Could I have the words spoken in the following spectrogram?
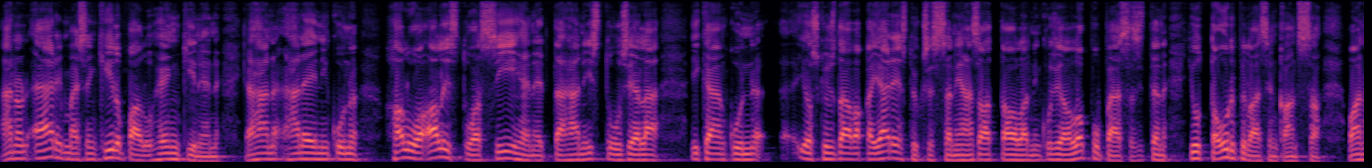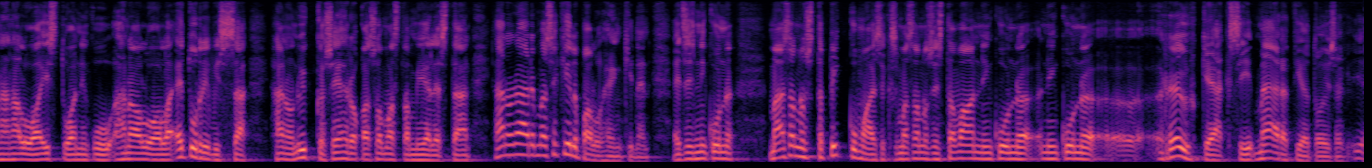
hän on äärimmäisen kilpailuhenkinen ja hän, hän ei niin kuin halua alistua siihen, että hän istuu siellä ikään kuin, jos kysytään vaikka järjestyksessä, niin hän saattaa olla niin kuin siellä loppupäässä sitten Jutta Urpilaisen kanssa, vaan hän haluaa istua, niin kuin, hän haluaa olla eturivissä, hän on ykkösehdokas omasta mielestään, hän on äärimmäisen kilpailuhenkinen. Et siis niin kuin, mä en sano sitä pikkumaiseksi, mä sanoisin sitä vaan niin kuin, niin kuin röyhkeäksi, määrätietoiseksi,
